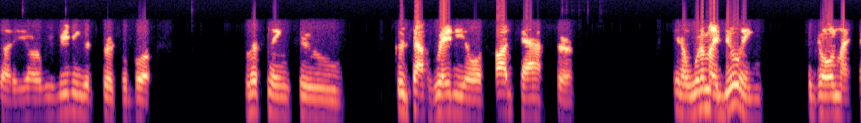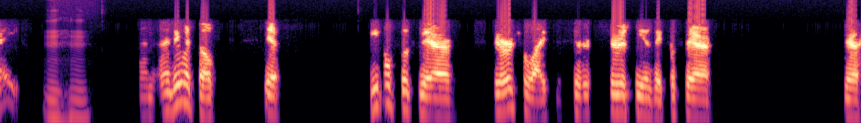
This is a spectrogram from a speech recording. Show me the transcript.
study or we reading good spiritual books, listening to good Catholic radio or podcasts, or you know, what am I doing to grow in my faith? Mm-hmm. And, and I think myself, if people took their spiritual life as seriously as they took their their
